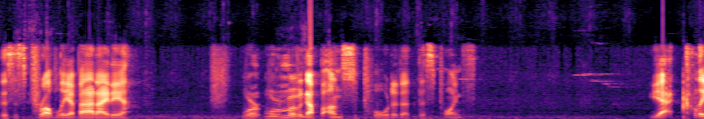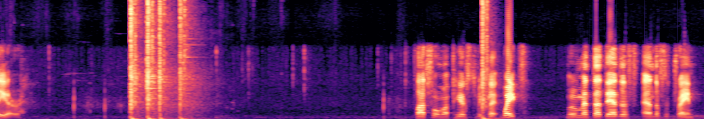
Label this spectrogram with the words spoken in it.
This is probably a bad idea. We're, we're moving up unsupported at this point. Yeah, clear. Platform appears to be clear. Wait! Movement at the end of, end of the train.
